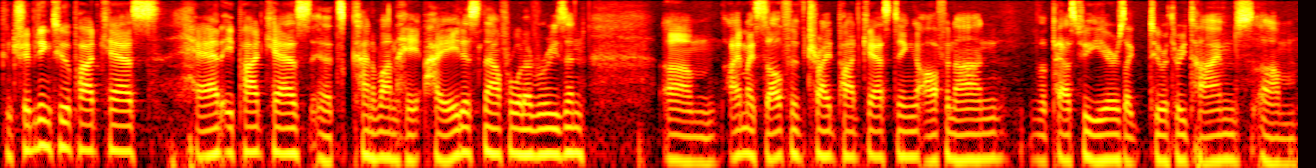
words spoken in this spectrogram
contributing to a podcast, had a podcast, and it's kind of on hi- hiatus now for whatever reason. Um, I myself have tried podcasting off and on the past few years, like two or three times, um,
